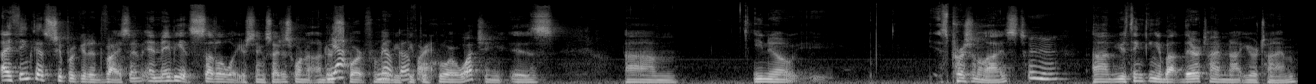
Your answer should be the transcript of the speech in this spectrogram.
I think that's super good advice. And, and maybe it's subtle what you're saying, so I just want to underscore it for maybe go people for who are watching is, um, you know, it's personalized. Mm-hmm. Um, you're thinking about their time, not your time.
